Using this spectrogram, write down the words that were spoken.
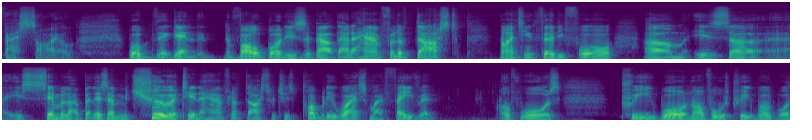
facile. Well, again, the Vile Bodies is about that. A Handful of Dust, 1934, um, is uh, is similar, but there's a maturity in A Handful of Dust, which is probably why it's my favourite of Waugh's pre-war novels, pre-World War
